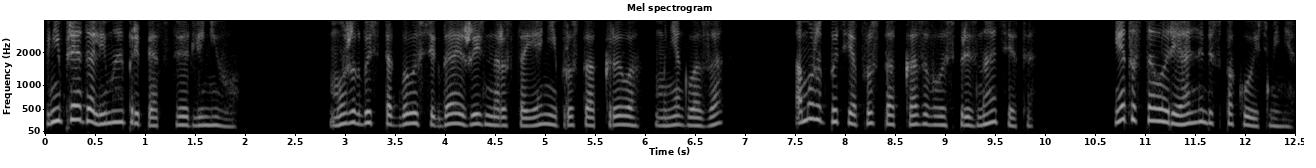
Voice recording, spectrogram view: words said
в непреодолимое препятствие для него. Может быть, так было всегда, и жизнь на расстоянии просто открыла мне глаза, а может быть, я просто отказывалась признать это. И это стало реально беспокоить меня.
